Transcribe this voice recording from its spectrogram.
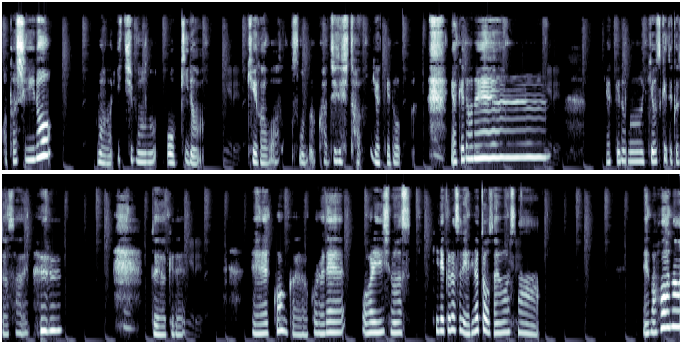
私の、まあ、一番大きな怪我は、そんな感じでした。やけど。やけどねー。やけども気をつけてください。というわけで、えー、今回はこれで終わりにします。聞いてくださりありがとうございました。え、魔法の、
